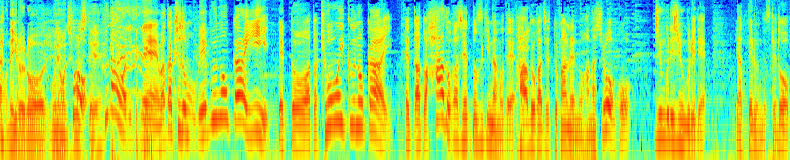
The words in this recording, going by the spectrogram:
ーンをね、いろいろごにゃごにゃしまして。普段はですね、私ども、ウェブの会、えっと、あとは教育の会、えっと、あとはハードガジェット好きなので、ハードガジェット関連の話を、こう、じゅんぐりじゅんぐりでやってるんですけど、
